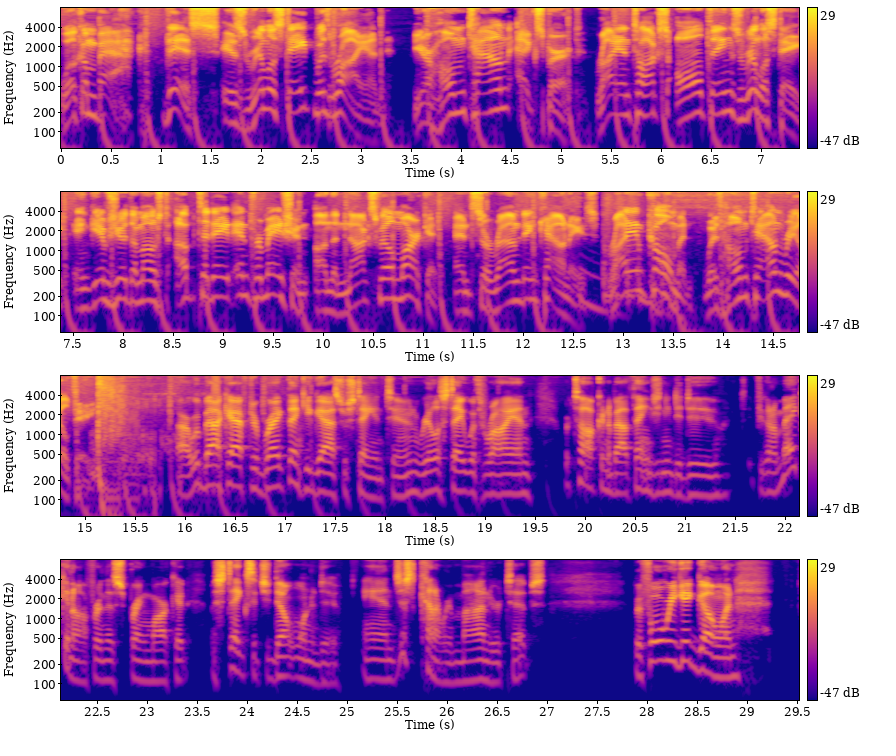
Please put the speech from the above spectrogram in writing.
Welcome back. This is Real Estate with Ryan, your hometown expert. Ryan talks all things real estate and gives you the most up to date information on the Knoxville market and surrounding counties. Ryan Coleman with Hometown Realty. All right, we're back after break. Thank you guys for staying tuned. Real Estate with Ryan. We're talking about things you need to do if you're going to make an offer in this spring market, mistakes that you don't want to do, and just kind of reminder tips. Before we get going,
